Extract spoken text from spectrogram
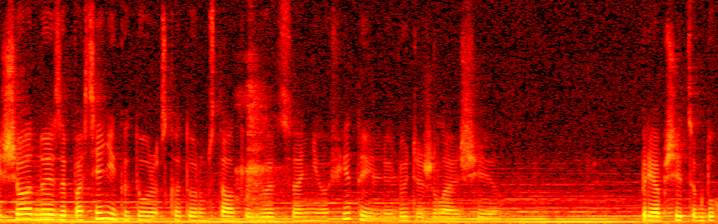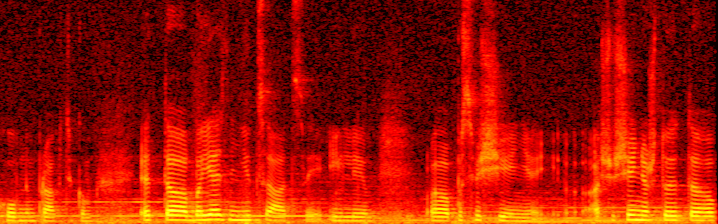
Еще одно из опасений, который, с которым сталкиваются неофиты или люди, желающие приобщиться к духовным практикам, это боязнь инициации или э, посвящения, ощущение, что это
